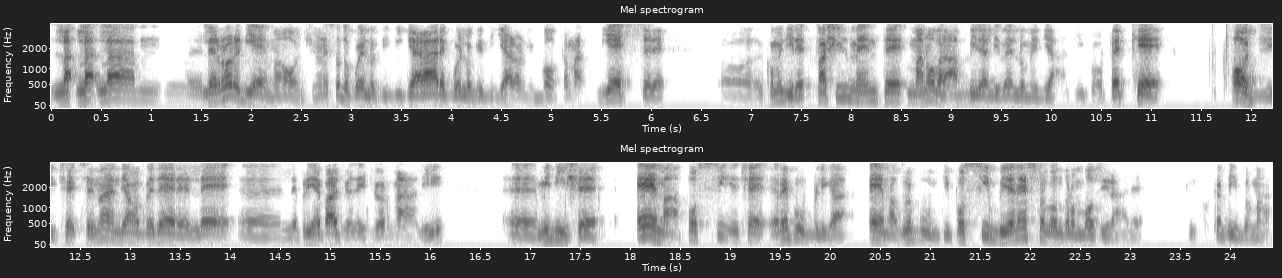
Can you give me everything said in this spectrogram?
la, la, la, l'errore di Ema oggi non è stato quello di dichiarare quello che dichiara ogni volta, ma di essere eh, come dire, facilmente manovrabile a livello mediatico, perché oggi, cioè, se noi andiamo a vedere le, eh, le prime pagine dei giornali, eh, mi dice EMA, possi- cioè Repubblica, EMA, due punti, possibile nesso con trombosi rare. Sì, ho capito, ma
